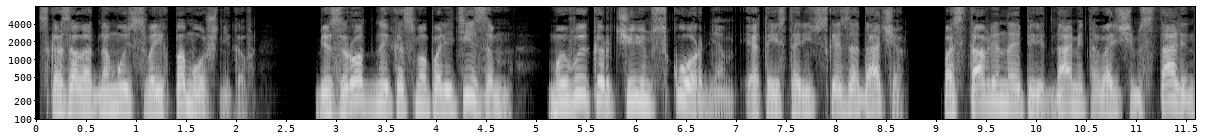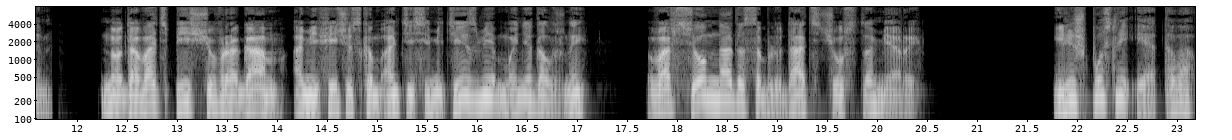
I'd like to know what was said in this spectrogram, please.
сказал одному из своих помощников, «Безродный космополитизм мы выкорчуем с корнем. Это историческая задача, поставленная перед нами товарищем Сталиным. Но давать пищу врагам о мифическом антисемитизме мы не должны. Во всем надо соблюдать чувство меры». И лишь после этого,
